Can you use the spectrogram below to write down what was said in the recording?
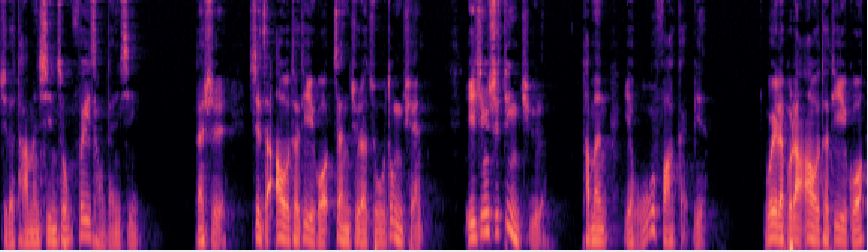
使得他们心中非常担心。但是现在奥特帝国占据了主动权，已经是定局了，他们也无法改变。为了不让奥特帝国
